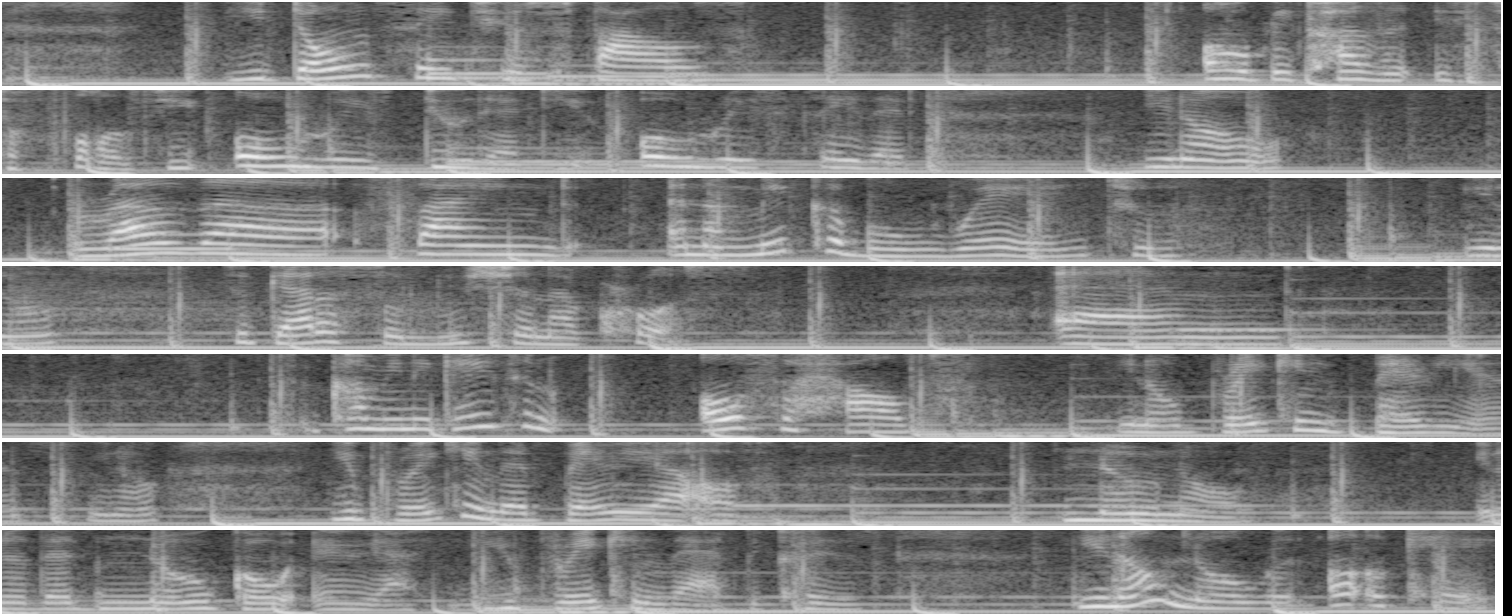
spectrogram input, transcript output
You don't say to your spouse oh, because it's a fault. You always do that. You always say that. You know, rather find an amicable way to, you know, to get a solution across. And communicating also helps, you know, breaking barriers, you know, you're breaking that barrier of no, no, you know the no go area. You breaking that because you now know oh okay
